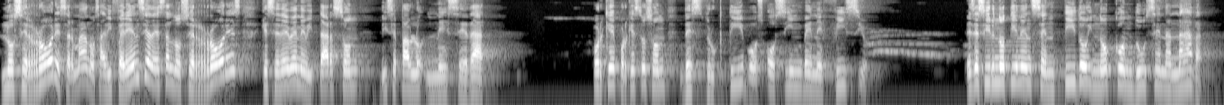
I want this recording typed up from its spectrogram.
Los errores, hermanos, a diferencia de estas, los errores que se deben evitar son, dice Pablo, necedad ¿Por qué? Porque estos son destructivos o sin beneficio. Es decir, no tienen sentido y no conducen a nada.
